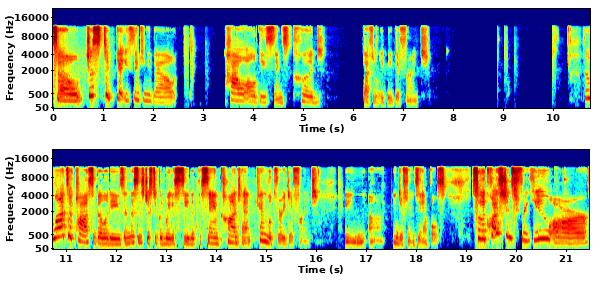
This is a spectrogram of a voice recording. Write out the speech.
So just to get you thinking about how all of these things could definitely be different. There are lots of possibilities, and this is just a good way to see that the same content can look very different in, uh, in different examples. So the questions for you are,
